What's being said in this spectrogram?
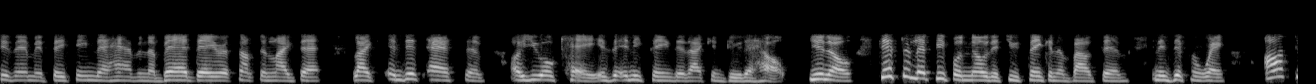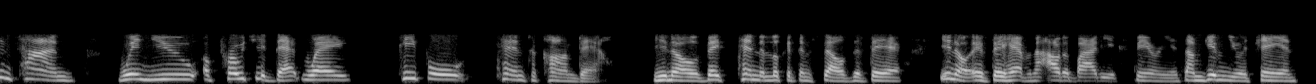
to them if they seem to having a bad day or something like that. Like, and just ask them, are you okay? Is there anything that I can do to help? You know, just to let people know that you're thinking about them in a different way. Oftentimes, when you approach it that way, people tend to calm down. You know, they tend to look at themselves if they're, you know, if they have an out of body experience. I'm giving you a chance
